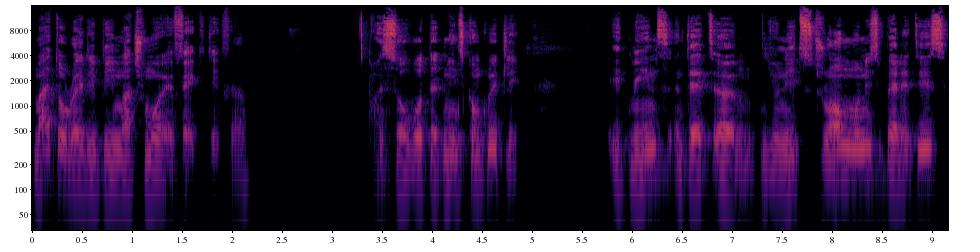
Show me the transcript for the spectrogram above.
might already be much more effective. Yeah? So, what that means concretely it means that um, you need strong municipalities,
